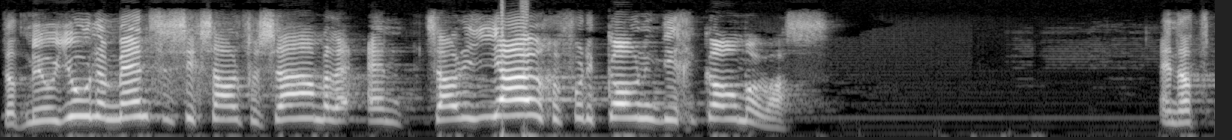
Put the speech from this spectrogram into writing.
Dat miljoenen mensen zich zouden verzamelen en zouden juichen voor de koning die gekomen was. En dat,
